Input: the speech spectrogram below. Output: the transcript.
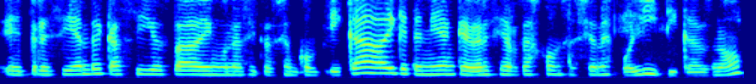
el presidente Castillo estaba en una situación complicada y que tenían que haber ciertas concesiones políticas, ¿no?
